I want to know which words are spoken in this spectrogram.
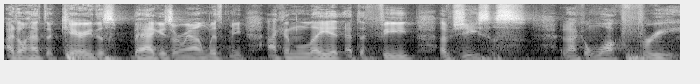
I don't have to carry this baggage around with me. I can lay it at the feet of Jesus and I can walk free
